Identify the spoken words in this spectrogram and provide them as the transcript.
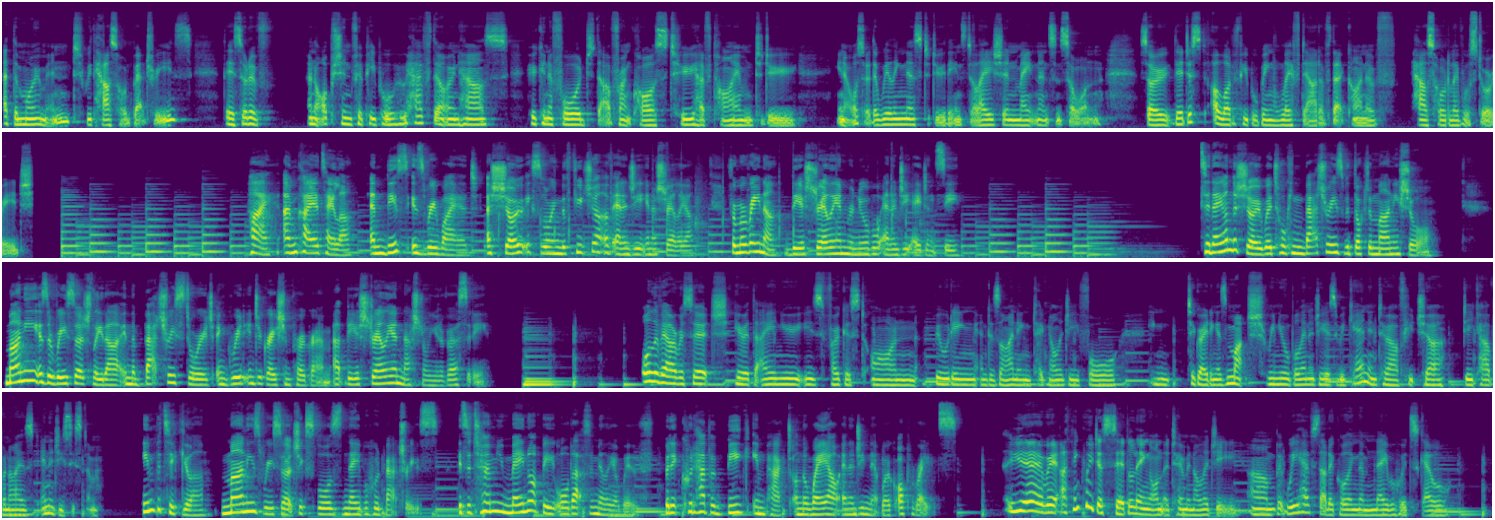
at the moment with household batteries, they're sort of an option for people who have their own house, who can afford the upfront cost, who have time to do, you know, also the willingness to do the installation, maintenance, and so on. So there are just a lot of people being left out of that kind of household level storage. Hi, I'm Kaya Taylor, and this is Rewired, a show exploring the future of energy in Australia from ARENA, the Australian Renewable Energy Agency. Today on the show, we're talking batteries with Dr. Marnie Shaw. Marnie is a research leader in the Battery Storage and Grid Integration Program at the Australian National University. All of our research here at the ANU is focused on building and designing technology for integrating as much renewable energy as we can into our future decarbonised energy system. In particular, Marnie's research explores neighbourhood batteries. It's a term you may not be all that familiar with, but it could have a big impact on the way our energy network operates. Yeah, I think we're just settling on the terminology, um, but we have started calling them neighbourhood scale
